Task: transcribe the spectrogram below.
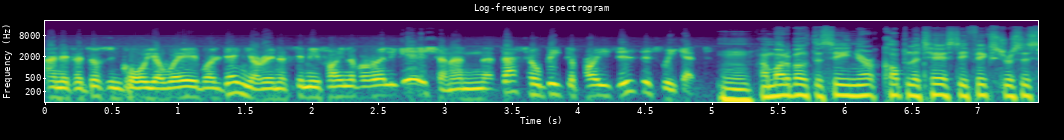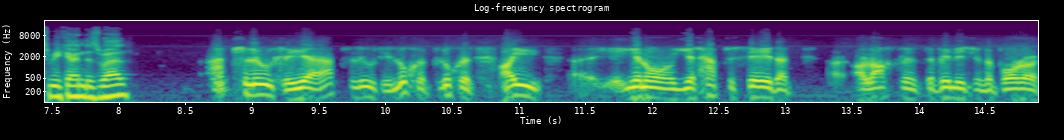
And if it doesn't go your way, well, then you're in a semi-final of a relegation, and that's how big the prize is this weekend. Mm. And what about the senior? A Couple of tasty fixtures this weekend as well. Absolutely, yeah, absolutely. Look at, look at. I, uh, you know, you'd have to say that a lot of the village and the borough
